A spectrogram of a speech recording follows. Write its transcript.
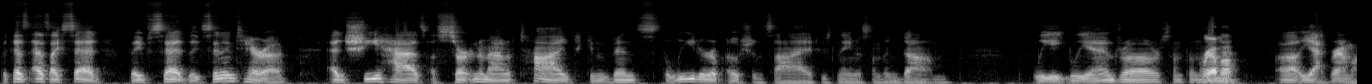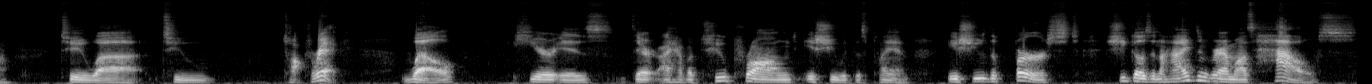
because, as I said, they've said they sent in Tara, and she has a certain amount of time to convince the leader of Oceanside, whose name is something dumb, Le- Leandra or something. Grandma. Like that. Uh, yeah, Grandma, to uh, to talk to Rick. Well, here is there. I have a two pronged issue with this plan. Issue the first she goes and hides in grandma's house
